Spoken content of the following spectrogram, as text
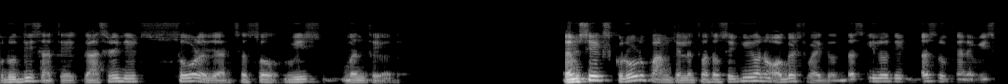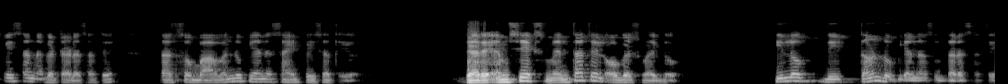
વૃદ્ધિ સાથે ઘાસડી દીઠ સોળ હજાર છસો વીસ બંધ થયો હતો. એમસીએક્સ ક્રૂડ પામતેલ અથવા તો સીપીઓનો ઓગસ્ટ વાયદો દસ કિલો દીઠ દસ રૂપિયા વીસ પૈસાના ઘટાડા સાથે સાતસો બાવન રૂપિયા સાઠ પૈસા થયો હતો. જ્યારે એમસીએક્સ મહેનતા તેલ ઓગસ્ટ વાયદો કિલો દીઠ ત્રણ રૂપિયાના સુધારા સાથે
